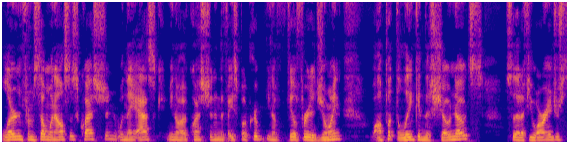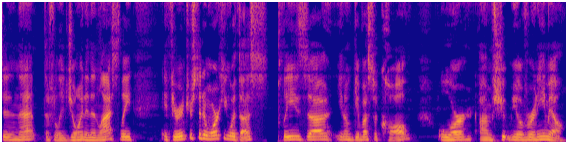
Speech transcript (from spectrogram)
learn from someone else's question when they ask, you know, a question in the Facebook group, you know, feel free to join. I'll put the link in the show notes so that if you are interested in that, definitely join. And then lastly, if you're interested in working with us, please, uh, you know, give us a call or um, shoot me over an email.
